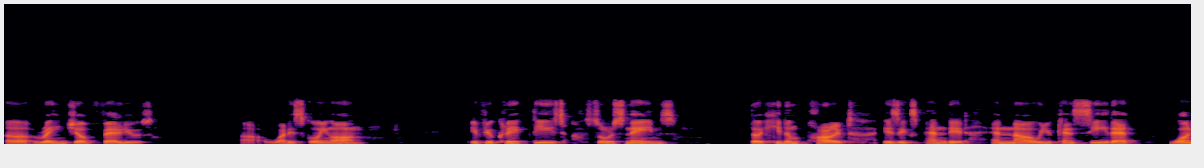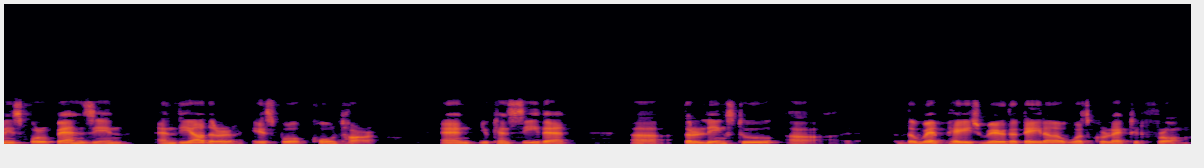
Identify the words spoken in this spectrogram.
a range of values. Uh, what is going on? If you click these source names, the hidden part is expanded and now you can see that one is for benzene and the other is for coal tar. And you can see that uh, the links to uh, the web page where the data was collected from.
